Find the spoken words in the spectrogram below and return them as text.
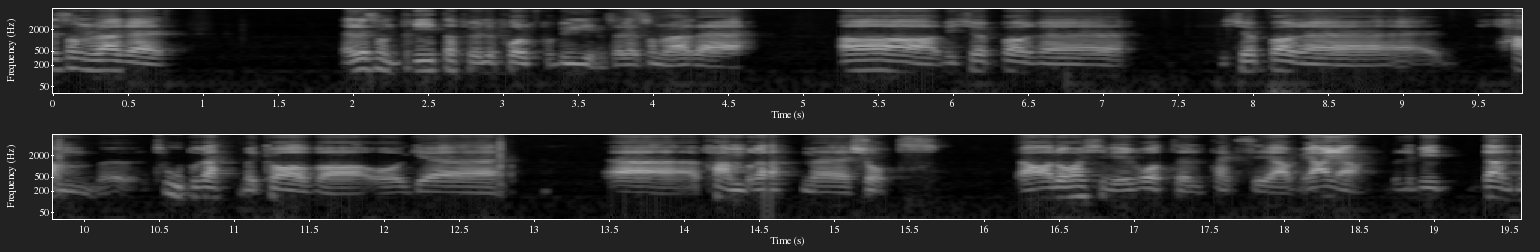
det er sånn det det er litt sånn drita fulle folk på byen, så det er sånn der eh, ah, Vi kjøper Vi kjøper eh, fem To brett med cava og eh, eh, fem brett med shots. Ja, da har ikke vi råd til taxi hjem. Ja ja, det blir den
